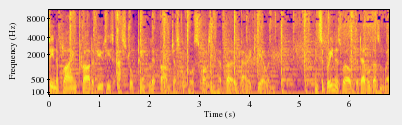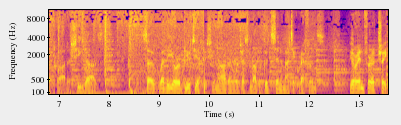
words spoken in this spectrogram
Seen applying Prada Beauty's Astral Pink lip balm just before spotting her beau, Barry Keoghan. In Sabrina's world, the devil doesn't wear Prada, she does. So whether you're a beauty aficionado or just love a good cinematic reference, you're in for a treat.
